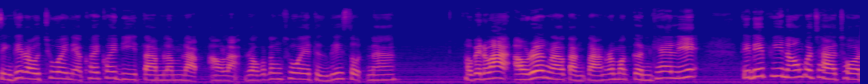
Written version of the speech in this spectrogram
สิ่งที่เราช่วยเนี่ยค่อยๆ ดีตามลำดับเอาละเราก็ต้องช่วยถึงที่สุดนะเอาเป็นว่าเอาเรื่องราวต่างๆ เรามาเกินแค่นี้ ทีนี้พี่น้องประชาชน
